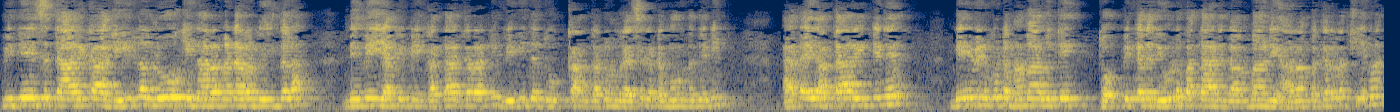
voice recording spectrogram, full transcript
විදේශ චාරිකා ගිහිල්ලා ලෝකේ නරම නරම ඉඳලා නෙමෙයි අපි මේ කතා කරන්නේ විවිධ දුක්ඛ ගැටලු රැසකට මුහුණ දෙමින් හැබැයි අතාරින්නේ නෑ. මේ වෙනකොට මම අලුතෙන් තොප්පිකල දියුල පතාන ගම්මානේ ආරම්භ කරලා කියනවා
